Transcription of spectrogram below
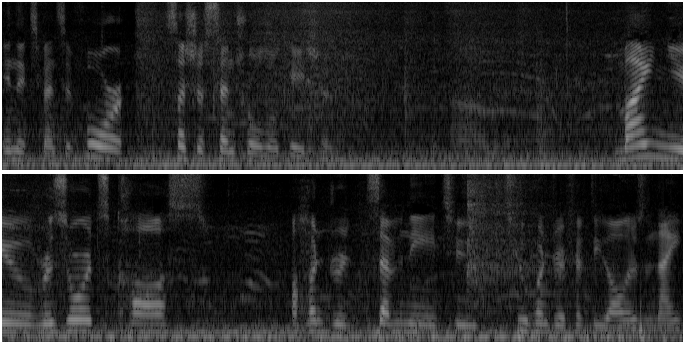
inexpensive for such a central location. Um, mind you, resorts cost 170 to $250 a night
